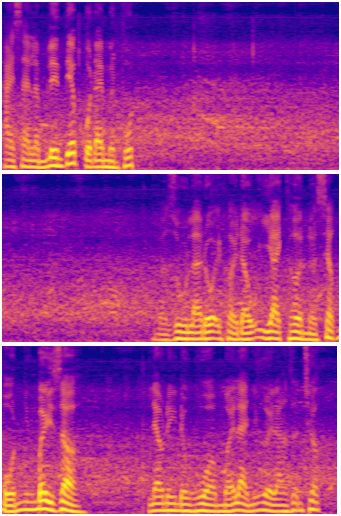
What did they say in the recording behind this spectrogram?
Hai sai lầm liên tiếp của Diamond Foot. Và dù là đội khởi đầu y ạch hơn ở set 4 nhưng bây giờ Leo Ninh Đồng Hùa mới là những người đang dẫn trước.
